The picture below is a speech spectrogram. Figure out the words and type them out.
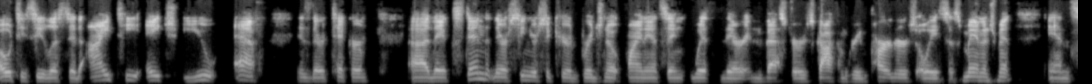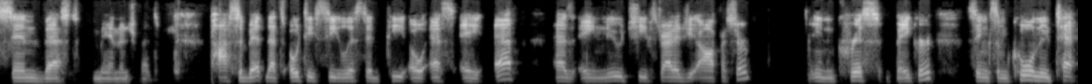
OTC listed ITHUF is their ticker. Uh, they extend their senior secured bridge note financing with their investors, Gotham Green Partners, Oasis Management, and Senvest Management. POSaBIT, that's OTC listed POSAF, has a new chief strategy officer in Chris Baker, seeing some cool new tech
